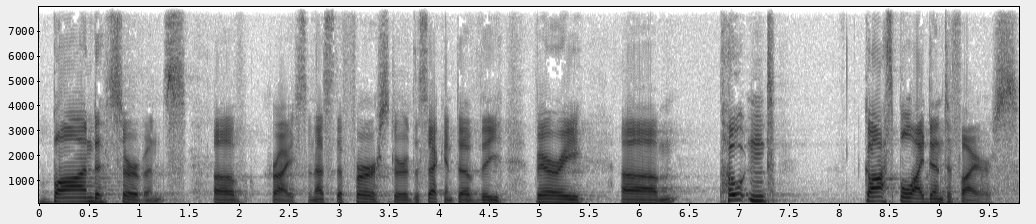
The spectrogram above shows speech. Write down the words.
bond servants of Christ. And that's the first or the second of the very um, potent gospel identifiers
